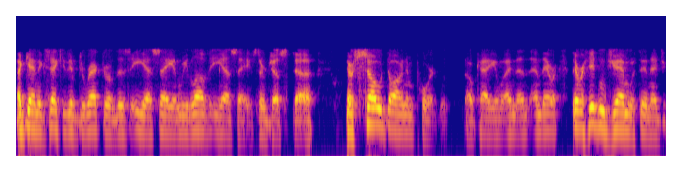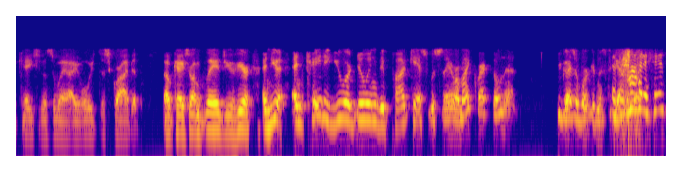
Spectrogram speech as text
again executive director of this ESA, and we love ESAs. They're just uh, they're so darn important. Okay, and and, and they're they're a hidden gem within education. Is the way I always describe it. Okay, so I'm glad you're here. And you and Katie, you are doing the podcast with Sarah. Am I correct on that? You guys are working this together. That right? is.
